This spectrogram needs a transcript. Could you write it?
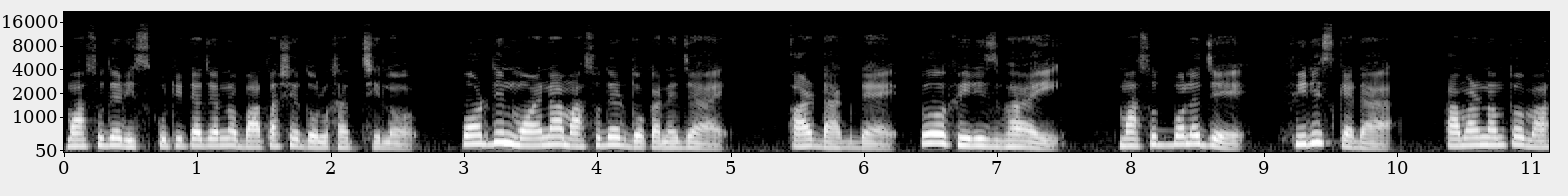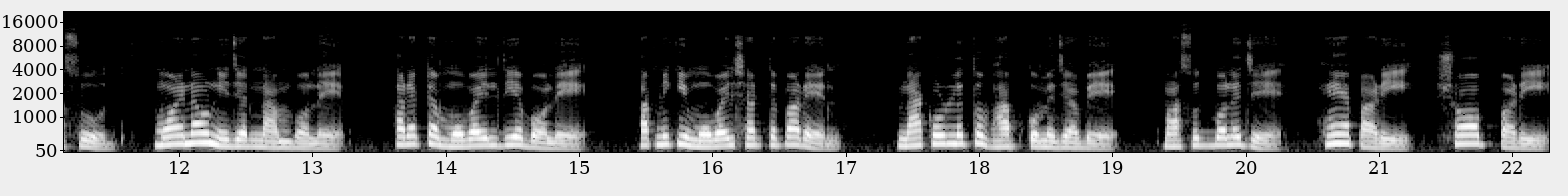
মাসুদের স্কুটিটা যেন বাতাসে দোল খাচ্ছিল। পরদিন ময়না মাসুদের দোকানে যায় আর ডাক দেয়, ও ফিরিজ ভাই। মাসুদ বলে যে, ফিরিজ কেডা? আমার নাম তো মাসুদ। ময়নাও নিজের নাম বলে আর একটা মোবাইল দিয়ে বলে, আপনি কি মোবাইল সারতে পারেন? না করলে তো ভাব কমে যাবে। মাসুদ বলে যে হ্যাঁ পারি, সব পারি।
